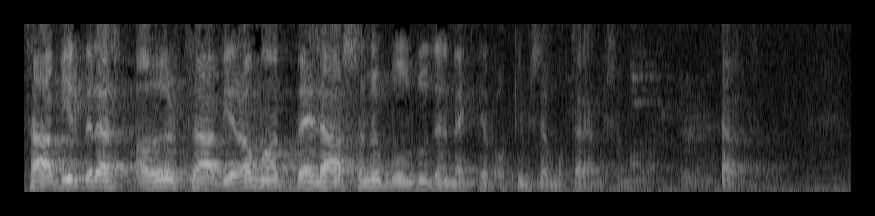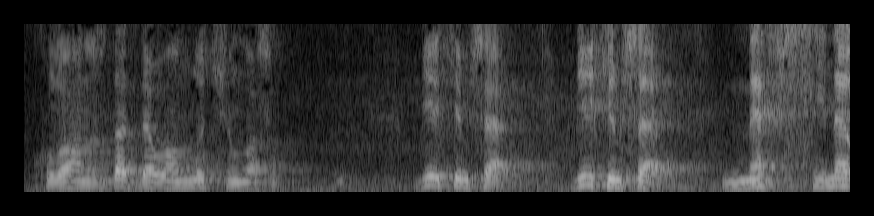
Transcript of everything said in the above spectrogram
tabir biraz ağır tabir ama belasını buldu demektir o kimse muhterem Müslümanlar. Evet. Kulağınızda devamlı çınlasın. Bir kimse, bir kimse nefsine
